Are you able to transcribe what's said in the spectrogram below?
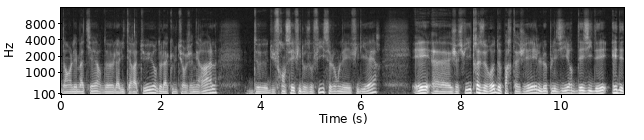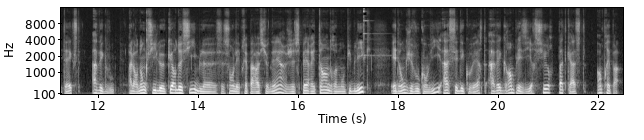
dans les matières de la littérature, de la culture générale, du français philosophie selon les filières. Et je suis très heureux de partager le plaisir des idées et des textes avec vous. Alors donc si le cœur de cible, ce sont les préparationnaires, j'espère étendre mon public, et donc je vous convie à ces découvertes avec grand plaisir sur Podcast en prépa.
